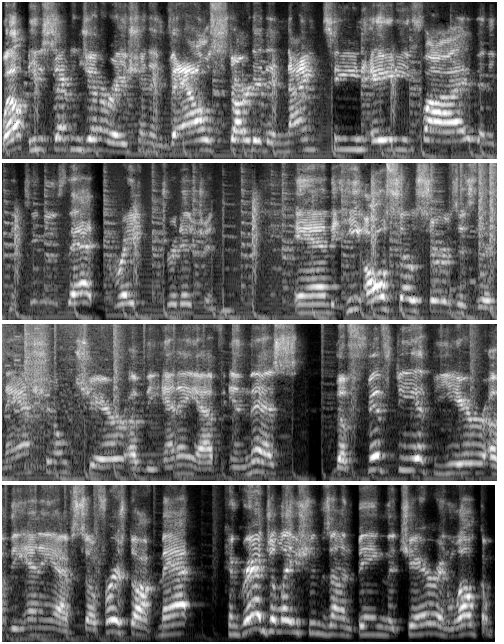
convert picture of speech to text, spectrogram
Well, he's second generation, and Val started in 1985, and he continues that great tradition. And he also serves as the national chair of the NAF in this, the 50th year of the NAF. So, first off, Matt, congratulations on being the chair and welcome.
